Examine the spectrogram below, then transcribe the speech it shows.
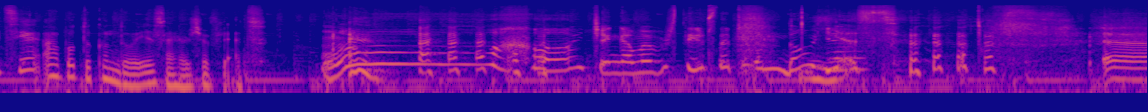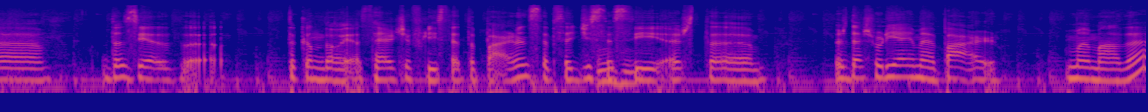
ecje apo të këndoje sa herë që flet. Oh, qenka më vështirë se të këndoje. Yes. Ë, uh, do zgjidhja të këndoja sa herë që flisja të parën, sepse gjithsesi mm -hmm. është Është dashuria ime e parë më e madhe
